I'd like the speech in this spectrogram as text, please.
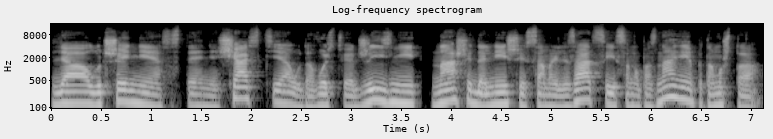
для улучшения состояния счастья, удовольствия от жизни, нашей дальнейшей самореализации и самопознания, потому что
